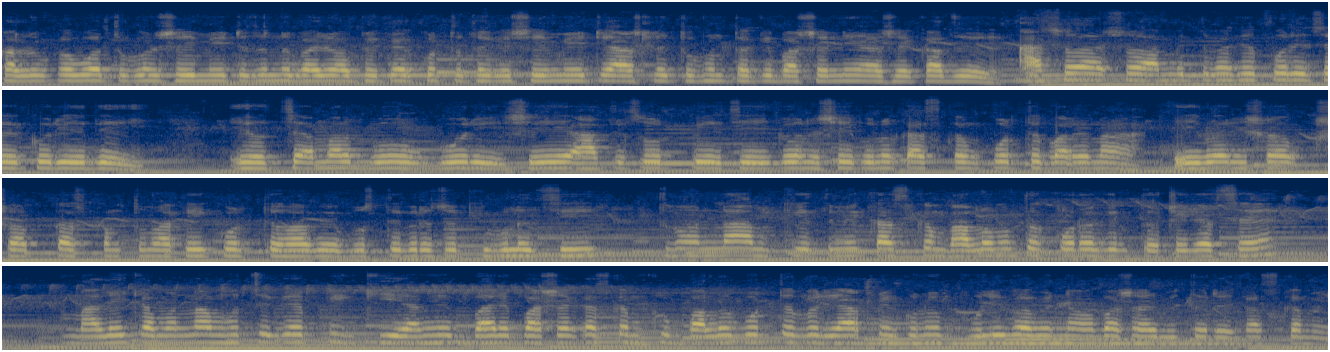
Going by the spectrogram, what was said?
কালো কাবা তখন সেই মেয়েটার জন্য বাইরে অপেক্ষা করতে থাকে, সেই মেয়েটি আসলে তখন তাকে বাসায় নিয়ে আসে কাজে। আসো আসো, আমি তোমাকে পরিচয় করিয়ে দেই। এ হচ্ছে আমার বউ গরি, সে হাতে চোট পেয়েছে, এই কারণে সে কোনো কাজ কাম করতে পারে না। এবারে সব সব কাজ কাম তোমাকেই করতে হবে, বুঝতে পেরেছ কি বলেছি? তোমার নাম কি? তুমি কাজ কাম ভালো মতো করো কিন্তু, ঠিক আছে? মালিক আমার নাম হচ্ছে যে পিঙ্কি। আমি বাসায় কাজ কাম খুব ভালো করতে পারি আপনি কোনো ভুলই পাবেন না বাসার ভিতরে কাজ কামে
